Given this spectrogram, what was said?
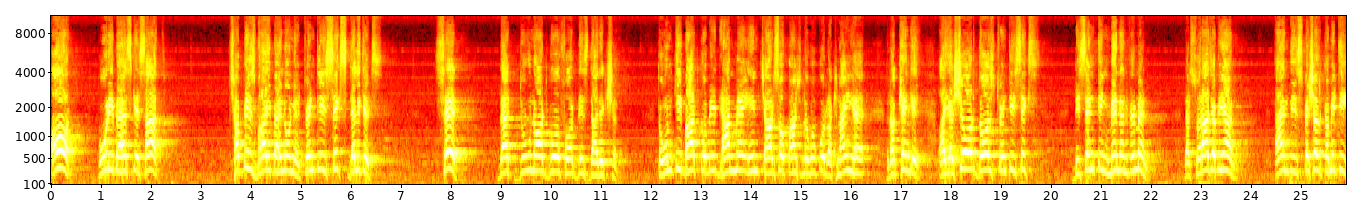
और पूरी बहस के साथ 26 भाई बहनों ने 26 six delegates set that do not go for this direction तो उनकी बात को भी ध्यान में इन 405 लोगों को रखना ही है, रखेंगे। I assure those 26 six dissenting men and women that Swaraj Abhiyan and the special committee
